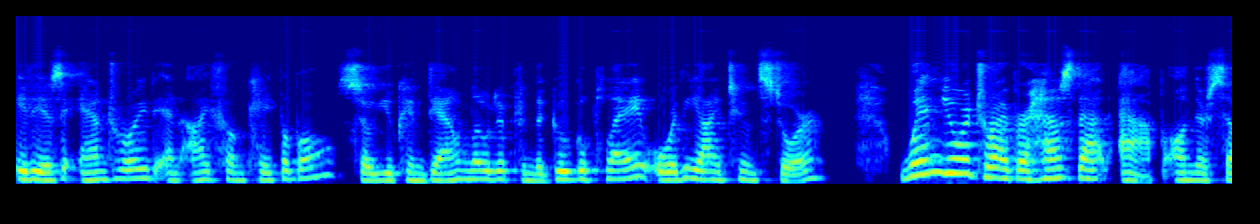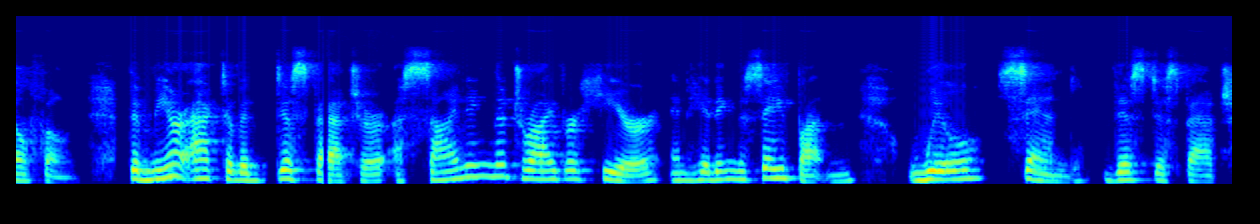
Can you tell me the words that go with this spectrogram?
It is Android and iPhone capable, so you can download it from the Google Play or the iTunes Store. When your driver has that app on their cell phone, the mere act of a dispatcher assigning the driver here and hitting the save button will send this dispatch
